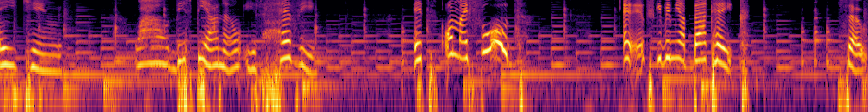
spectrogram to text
aching." Wow, this piano is heavy. It's on my foot. It's giving me a backache. So,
